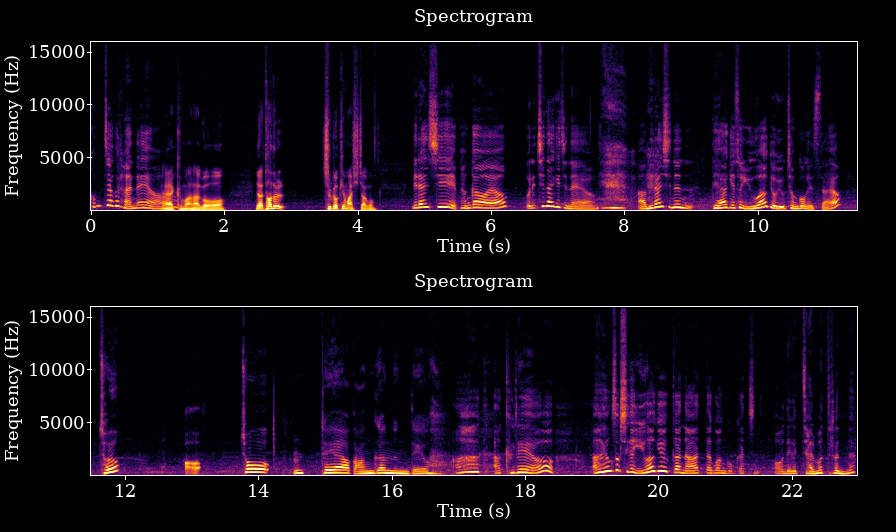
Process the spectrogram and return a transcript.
꼼짝을 안 해요. 에, 그만하고. 야, 다들 즐겁게 마시자고. 미란 씨 반가워요. 우리 친하게 지내요. 아 미란 씨는 대학에서 유아교육 전공했어요? 저요? 아, 저 음, 대학 안 갔는데요. 아, 아 그래요? 아 형석 씨가 유아교육과 나왔다고 한 것 같은. 어 내가 잘못 들었나?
